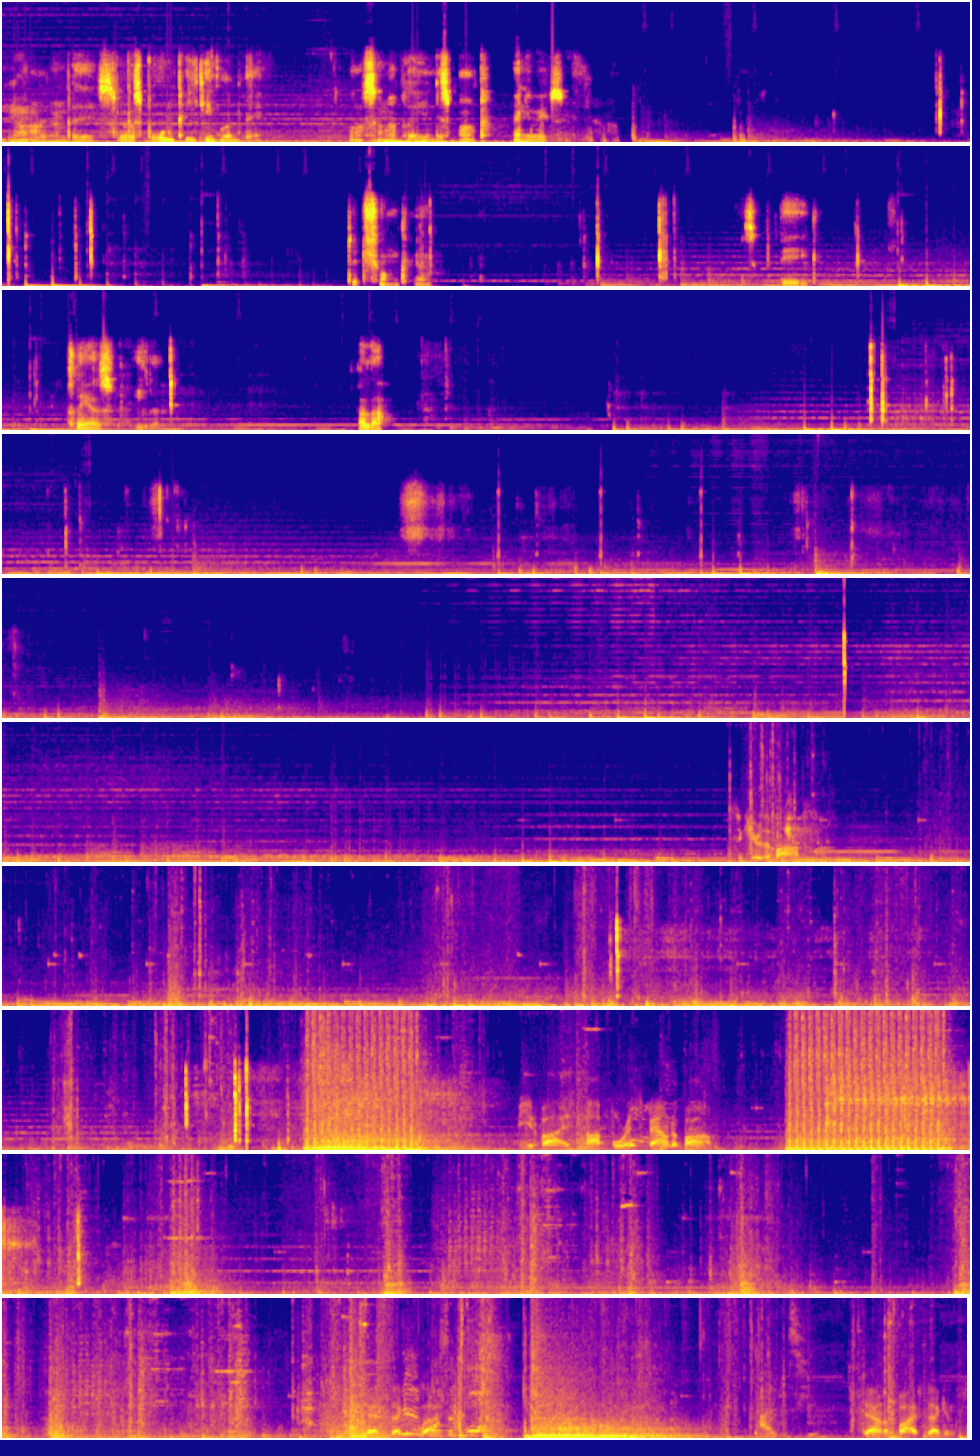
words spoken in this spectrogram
No, I remember this. They was spawn peeking, weren't they? Last time I played in this map. Anyways. Op 4 has found a bomb. Ten seconds left. I was here. Down to five seconds.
